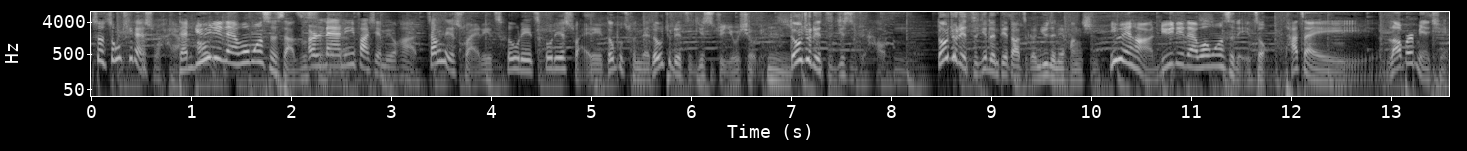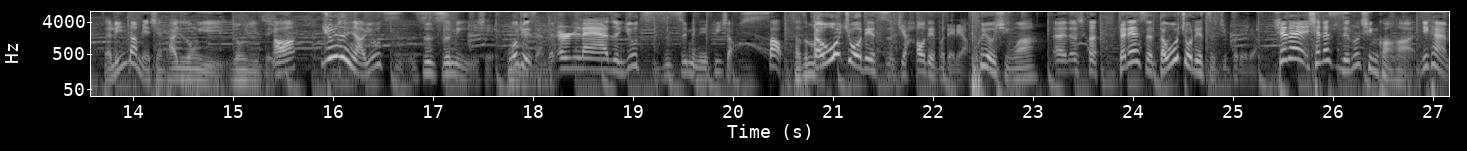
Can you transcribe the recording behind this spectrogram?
所以总体来说还。但女的呢，往往是啥子？而男的，你发现没有哈？长得帅的、丑的、丑的、帅的都不存在，都觉得自己是最优秀的，都觉得自己是最好的，都觉得自己能得到这个女人的芳心。因为哈，女的呢，往往是那种，她在老板面前，在领导面前，她就容易容易这啊。女人要有自知之明一些，我觉得这样子。而男人有自知之明的比较少，啥子嘛？都觉得自己好得不得了，普游性哇？哎，都是真的是都觉得自己不得了。现在现在是这种情况哈，你看。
